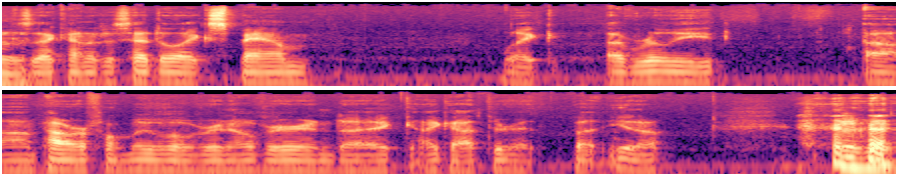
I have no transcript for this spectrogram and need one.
because I kind of just had to like spam like a really um, powerful move over and over, and I I got through it. But you know, Mhm.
